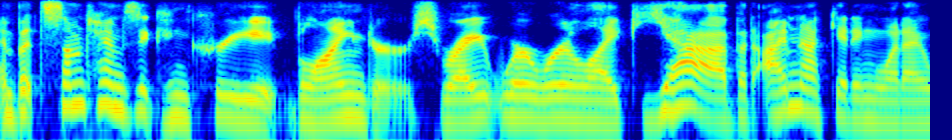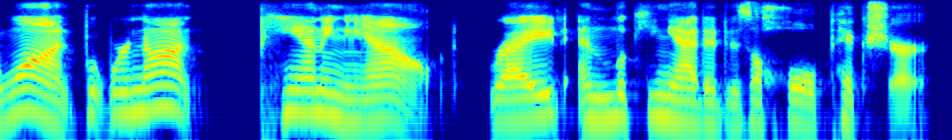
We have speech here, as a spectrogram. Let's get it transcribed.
And but sometimes it can create blinders, right? Where we're like, yeah, but I'm not getting what I want, but we're not panning out, right? And looking at it as a whole picture.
